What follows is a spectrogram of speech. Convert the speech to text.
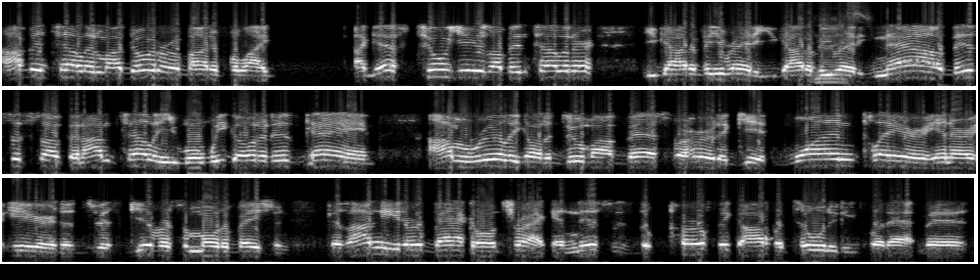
I've been telling my daughter about it for like, I guess two years. I've been telling her, you got to be ready. You got to be ready. Now, this is something I'm telling you. When we go to this game, I'm really going to do my best for her to get one player in her ear to just give her some motivation because I need her back on track. And this is the perfect opportunity for that, man.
